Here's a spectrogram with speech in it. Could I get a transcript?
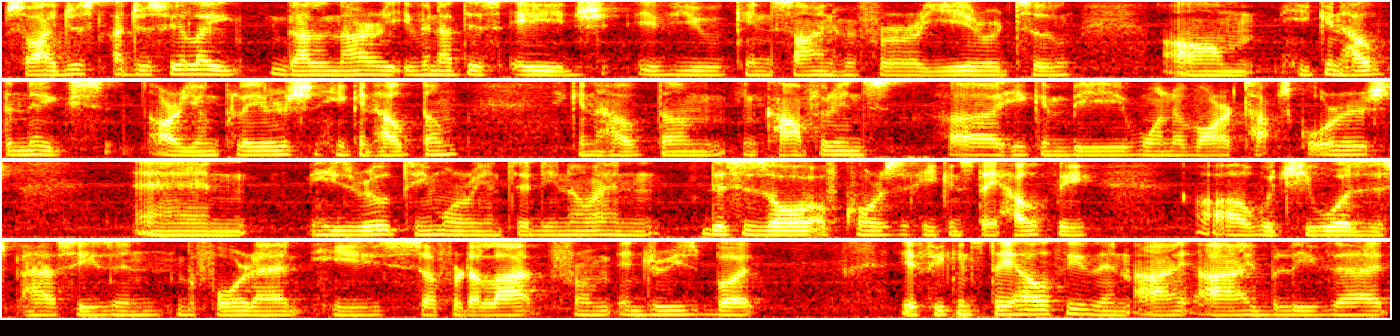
So I just I just feel like Gallinari, even at this age, if you can sign him for a year or two, um, he can help the Knicks, our young players. He can help them. He can help them in confidence. Uh, he can be one of our top scorers, and he's real team oriented, you know. And this is all, of course, if he can stay healthy uh, which he was this past season. Before that, he suffered a lot from injuries, but if he can stay healthy, then I, I believe that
